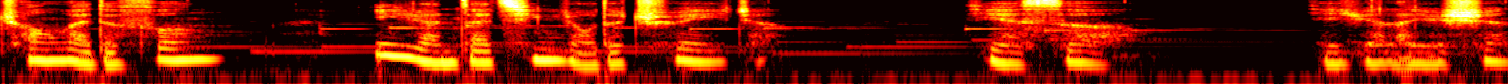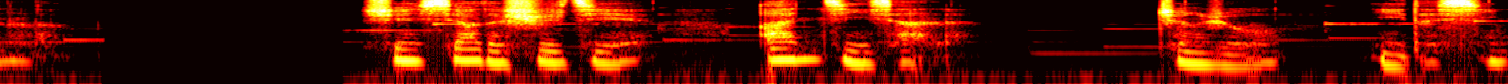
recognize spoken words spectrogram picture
窗外的风依然在轻柔的吹着，夜色也越来越深了。喧嚣的世界安静下来，正如你的心。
